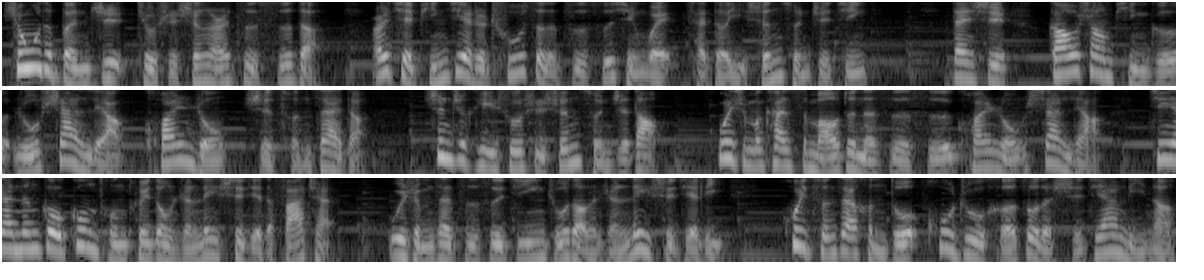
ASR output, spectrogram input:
生物的本质就是生而自私的，而且凭借着出色的自私行为才得以生存至今。但是，高尚品格如善良、宽容是存在的。甚至可以说是生存之道。为什么看似矛盾的自私、宽容、善良，竟然能够共同推动人类世界的发展？为什么在自私基因主导的人类世界里，会存在很多互助合作的实际案例呢？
